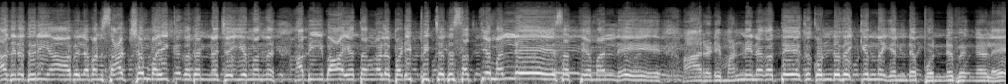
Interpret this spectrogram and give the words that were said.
അതിന് ദുരിയാവിൽ അവൻ സാക്ഷ്യം വഹിക്കുക തന്നെ ചെയ്യുമെന്ന് ഹബീബായ തങ്ങൾ പഠിപ്പിച്ചത് സത്യമല്ലേ സത്യമല്ലേ? ആരടി മണ്ണിനകത്തേക്ക് കൊണ്ടുവയ്ക്കുന്ന എന്റെ പൊന്നു പെങ്ങളെ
